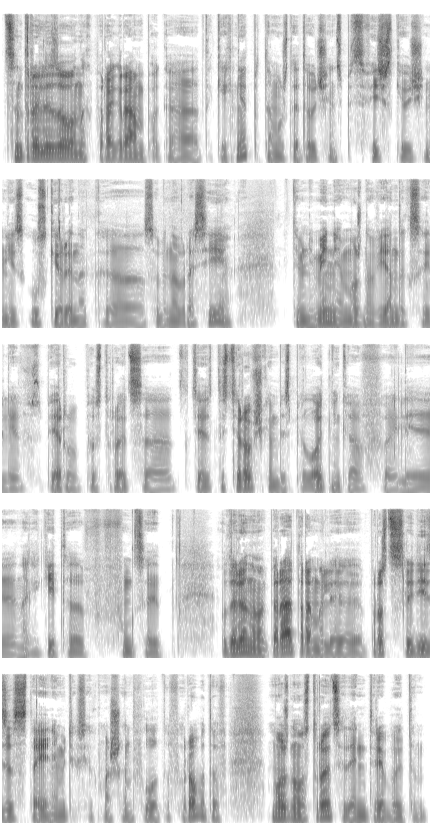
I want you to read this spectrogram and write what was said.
Централизованных программ пока таких нет, потому что это очень специфический, очень узкий рынок, э, особенно в России. Тем не менее, можно в Яндекс или в Сбер устроиться тестировщиком беспилотников или на какие-то функции удаленным оператором или просто следить за состоянием этих всех машин, флотов и роботов. Можно устроиться, это не требует там,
